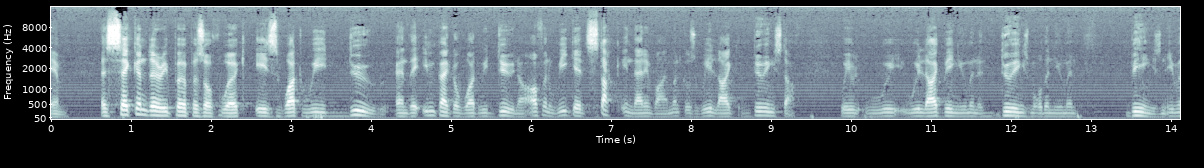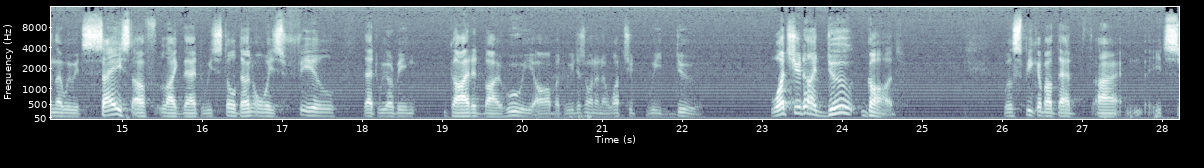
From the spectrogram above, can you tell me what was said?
him. A secondary purpose of work is what we do and the impact of what we do. Now, often we get stuck in that environment because we like doing stuff. We, we, we like being human and doing more than human beings. And even though we would say stuff like that, we still don't always feel that we are being guided by who we are, but we just want to know what should we do. What should I do, God? We'll speak about that uh, it's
